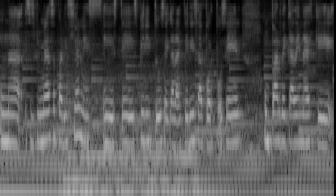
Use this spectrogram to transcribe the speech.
una sus primeras apariciones. Este espíritu se caracteriza por poseer un par de cadenas que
